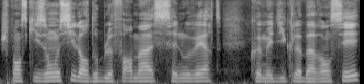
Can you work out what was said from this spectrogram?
Je pense qu'ils ont aussi leur double format scène ouverte, Comedy Club avancé.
